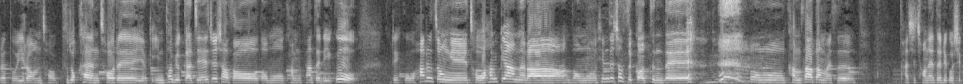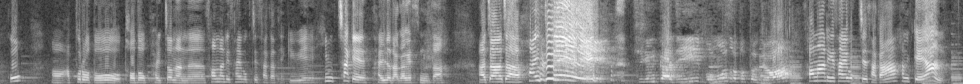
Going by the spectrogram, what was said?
그래도 이런 저 부족한 저를 이렇게 인터뷰까지 해주셔서 너무 감사드리고 그리고 하루 종일 저와 함께 하느라 너무 힘드셨을 것 같은데 너무 감사하다는 말씀 다시 전해드리고 싶고 어, 앞으로도 더더욱 발전하는 선아리 사회복지사가 되기 위해 힘차게 달려나가겠습니다. 아자아자 화이팅! 지금까지 모모 서포터즈와 선아리 사회복지사가 함께한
